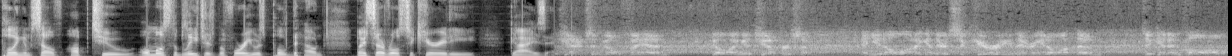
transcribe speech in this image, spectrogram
pulling himself up to almost the bleachers before he was pulled down by several security guys. Jacksonville fan going at Jefferson. And you don't want to get, there's security there. You don't want them to get involved.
